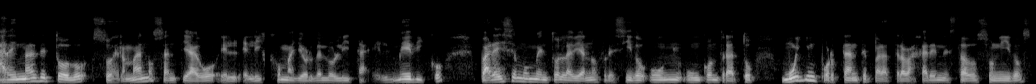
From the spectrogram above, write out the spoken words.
Además de todo, su hermano Santiago, el, hijo mayor de Lolita, el médico, para ese momento le habían ofrecido un, contrato muy importante para trabajar en Estados Unidos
